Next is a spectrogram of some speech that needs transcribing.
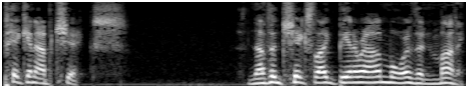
picking up chicks. There's nothing chicks like being around more than money.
